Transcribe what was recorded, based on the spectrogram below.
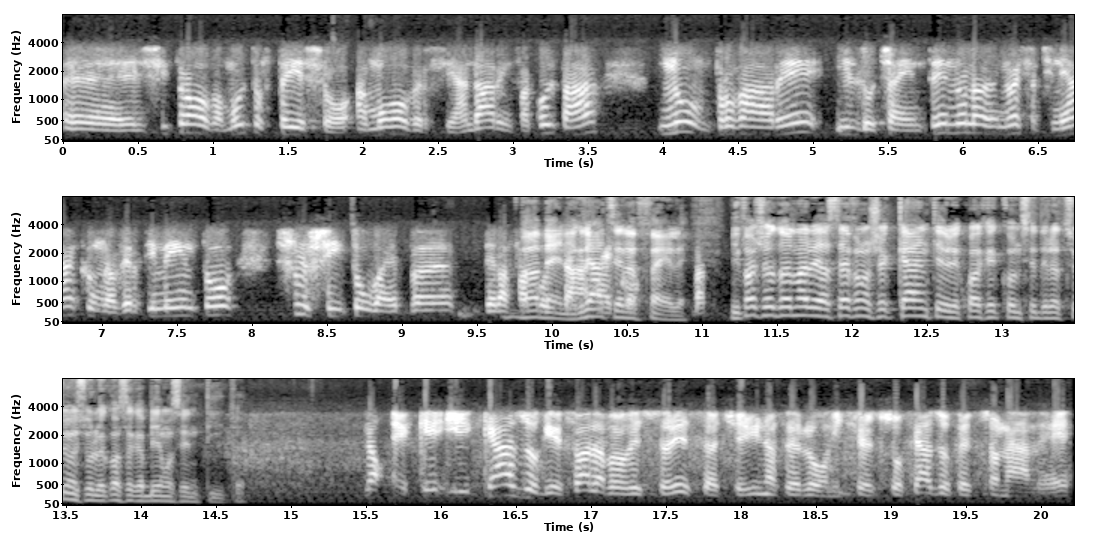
eh, si trova molto spesso a muoversi, a andare in facoltà, non trovare il docente, non, non esserci neanche un avvertimento sul sito web della Va facoltà. bene, grazie Ecco. Raffaele. Mi faccio tornare da Stefano Ceccanti per qualche considerazione sulle cose che abbiamo sentito. No, è che il caso che fa la professoressa Cerina Ferroni, cioè il suo caso personale,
